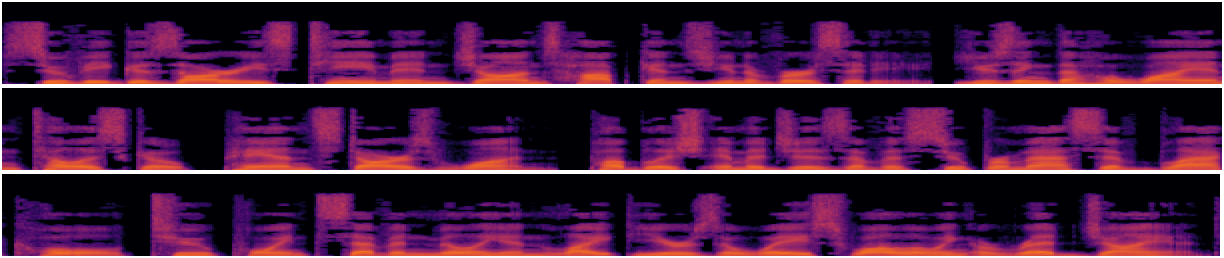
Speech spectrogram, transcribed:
Suvi Gezari's team in Johns Hopkins University, using the Hawaiian telescope Pan-STARRS 1, publish images of a supermassive black hole 2.7 million light-years away swallowing a red giant.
